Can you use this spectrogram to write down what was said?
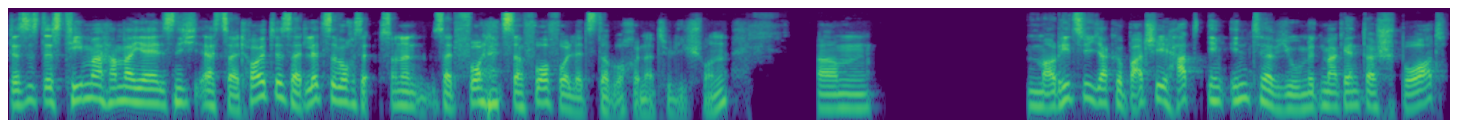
das ist das Thema, haben wir ja jetzt nicht erst seit heute, seit letzter Woche, sondern seit vorletzter, vorvorletzter Woche natürlich schon. Ähm, Maurizio Jacobacci hat im Interview mit Magenta Sport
